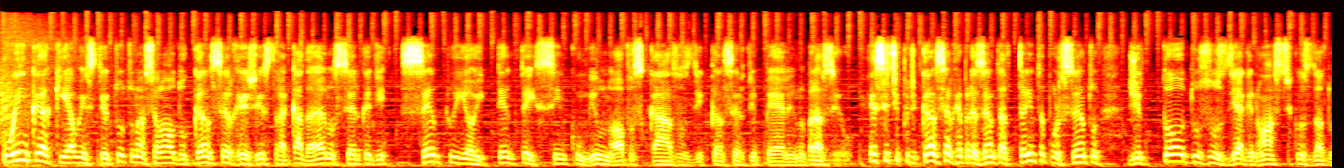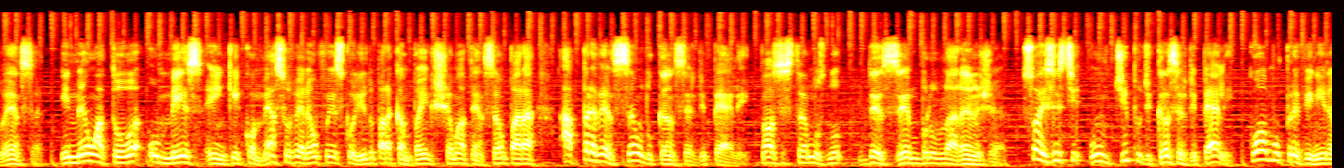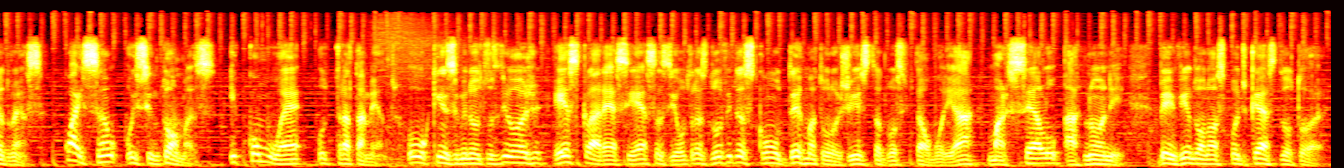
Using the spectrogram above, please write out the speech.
O INCA, que é o Instituto Nacional do Câncer, registra cada ano cerca de 185 mil novos casos de câncer de pele no Brasil. Esse tipo de câncer representa 30% de todos os diagnósticos da doença. E não à toa, o mês em que começa o verão foi escolhido para a campanha que chama a atenção para a prevenção do câncer de pele. Nós estamos no Dezembro Laranja. Só existe um tipo de câncer de pele? Como prevenir a doença? Quais são os sintomas? E como é o tratamento. O 15 Minutos de hoje esclarece essas e outras dúvidas com o dermatologista do Hospital Moriá, Marcelo Arnone. Bem-vindo ao nosso podcast, doutor.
